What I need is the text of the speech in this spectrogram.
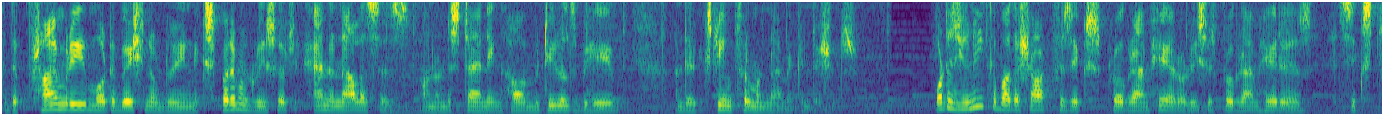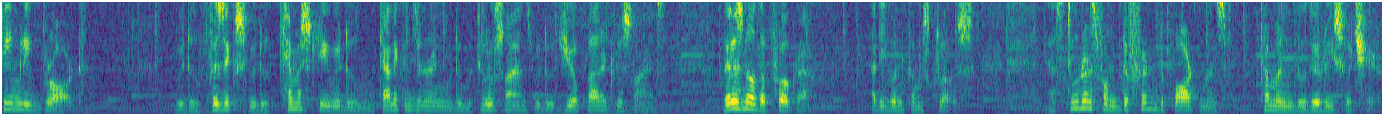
with the primary motivation of doing experimental research and analysis on understanding how materials behave under extreme thermodynamic conditions. What is unique about the shock physics program here or research program here is it's extremely broad. We do physics, we do chemistry, we do mechanical engineering, we do material science, we do geoplanetary science. There is no other program that even comes close. And students from different departments come and do their research here.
